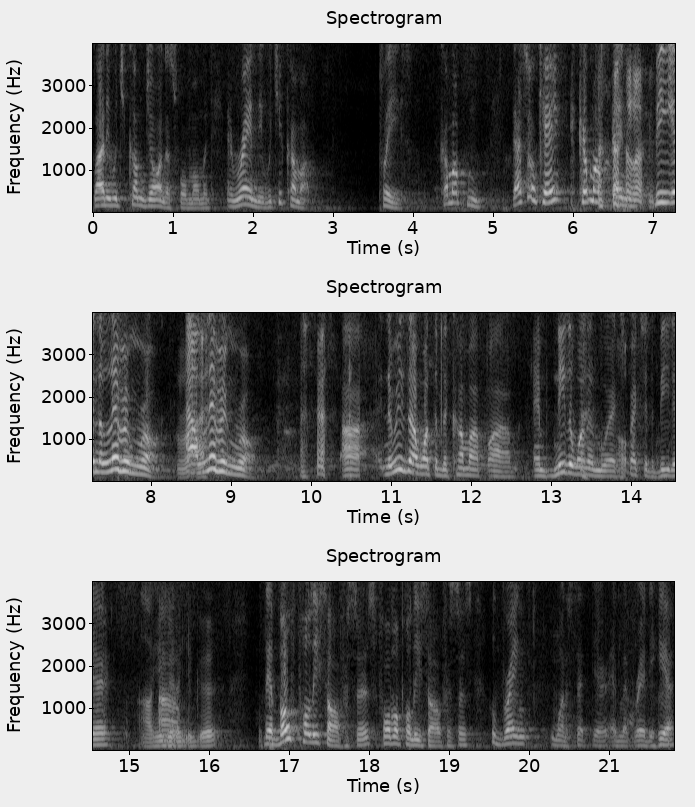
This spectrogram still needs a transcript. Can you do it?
Lottie, would you come join us for a moment? And Randy, would you come up? Please. Come up and, that's okay. Come up and be in the living room, our living room. Uh, and the reason I want them to come up, um, and neither one of them were expected to be there. Oh, you Um, good? You good? They're both police officers, former police officers, who bring, you want to sit there and let Randy hear.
